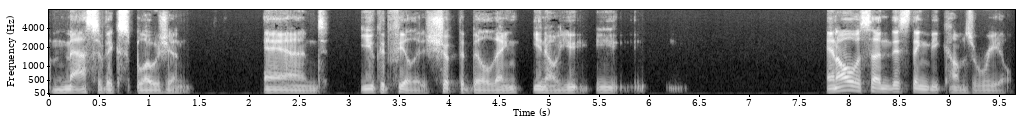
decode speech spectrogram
a massive explosion. And you could feel it. It shook the building. You know, you, you, and all of a sudden this thing becomes real.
